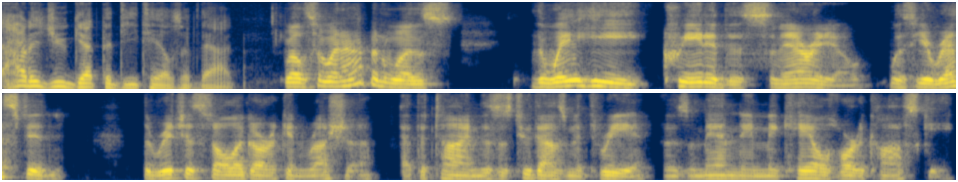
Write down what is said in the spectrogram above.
how did you get the details of that? Well, so what happened was the way he created this scenario was he arrested the richest oligarch in Russia at the time, this is 2003, it was a man named Mikhail Khodorkovsky.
